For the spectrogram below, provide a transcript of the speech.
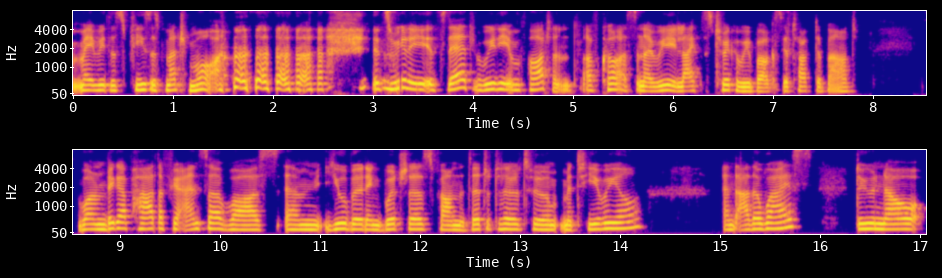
maybe this piece is much more. it's really, it's that really important, of course. And I really like this trickery box you talked about. One bigger part of your answer was um, you building bridges from the digital to material and otherwise. Do you know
